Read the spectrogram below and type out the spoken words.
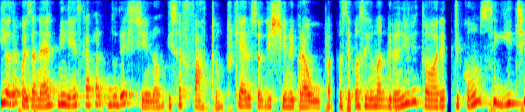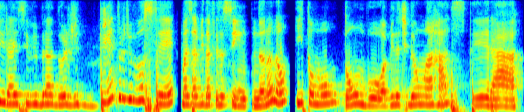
E outra coisa, né? Ninguém escapa do destino. Isso é fato. Porque era o seu destino ir pra UPA. Você conseguiu uma grande vitória de conseguir tirar esse vibrador de dentro de você. Mas a vida fez assim: não, não, não. E tomou um tombo. A vida te deu uma rasteira.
